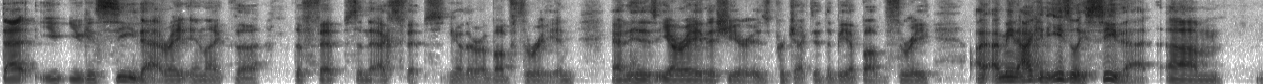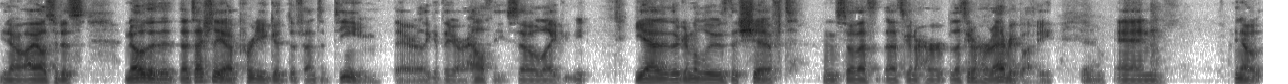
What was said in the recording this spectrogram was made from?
that you you can see that right in like the the FIPS and the XFIPS. You know they're above three, and and his ERA this year is projected to be above three. I, I mean, I could easily see that. Um, you know, I also just know that that- that's actually a pretty good defensive team there. Like if they are healthy, so like yeah, they're going to lose the shift, and so that's that's going to hurt. But that's going to hurt everybody. Yeah. And you know,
